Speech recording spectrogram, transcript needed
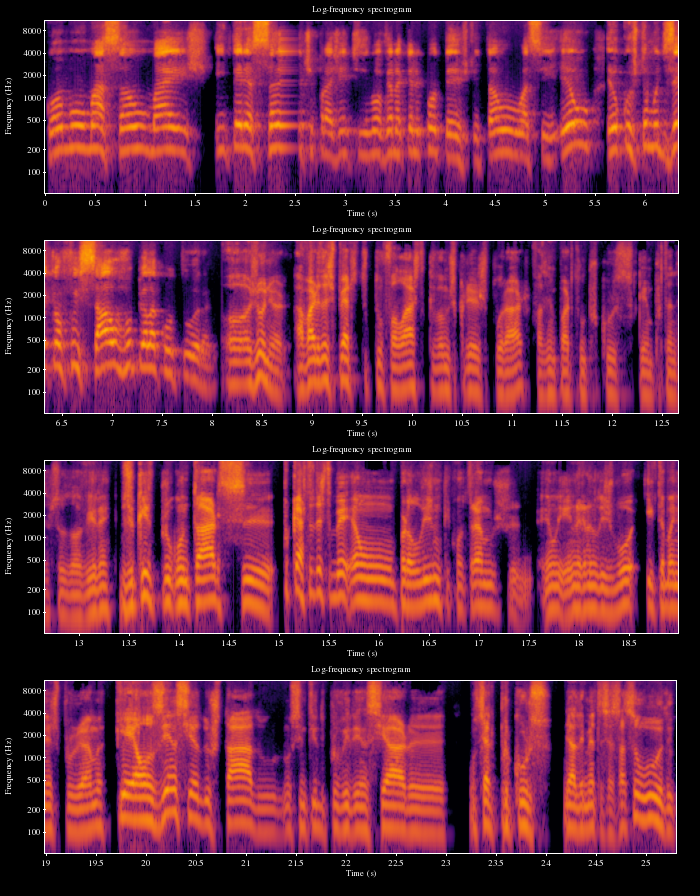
como uma ação mais interessante para a gente desenvolver naquele contexto. Então, assim, eu, eu costumo dizer que eu fui salvo salvo pela cultura. Oh, Júnior, há vários aspectos que tu falaste que vamos querer explorar, fazem parte de um percurso que é importante as pessoas ouvirem, mas eu queria te perguntar se, porque às vezes também é um paralelismo que encontramos em, em Grande Lisboa e também neste programa, que é a ausência do Estado no sentido de providenciar eh, um certo percurso, nomeadamente acesso à saúde,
